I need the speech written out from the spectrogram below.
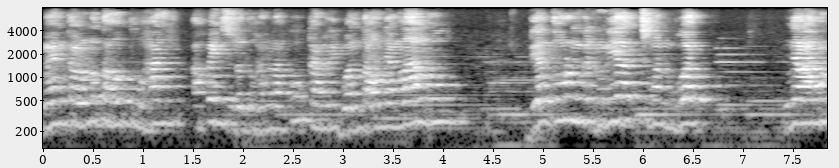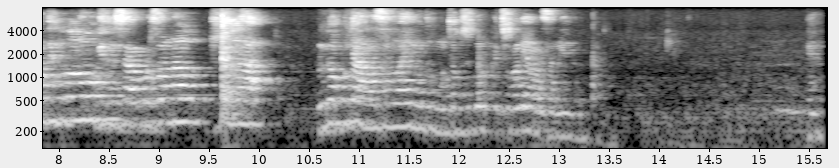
Men kalau lu tahu Tuhan apa yang sudah Tuhan lakukan ribuan tahun yang lalu, dia turun ke dunia cuma buat nyelamatin lu gitu secara personal, gila. Lu gak punya alasan lain untuk mengucap syukur kecuali alasan itu. Ya.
